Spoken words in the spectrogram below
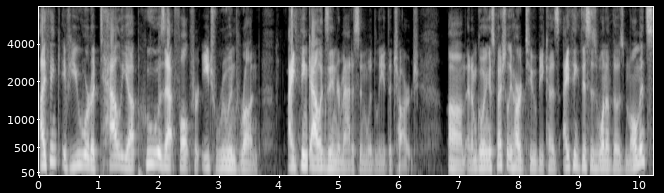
I think if you were to tally up who was at fault for each ruined run, I think Alexander Mattison would lead the charge. Um, and I'm going especially hard too because I think this is one of those moments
